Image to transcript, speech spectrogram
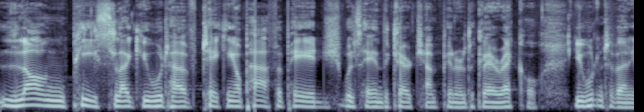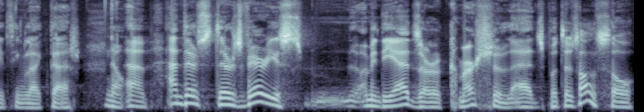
long piece like you would have taking up half a page, we'll say in the Clare Champion or the Clare Echo. You wouldn't have anything like that. No. Um, and there's there's various. I mean, the ads are commercial ads, but there's also.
